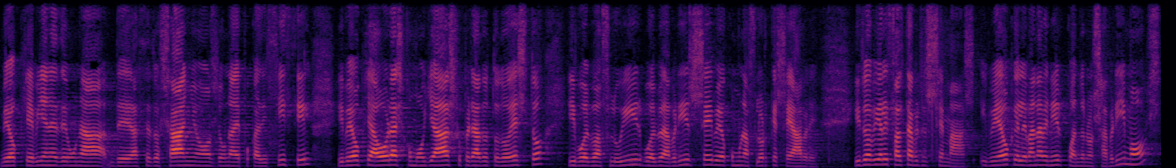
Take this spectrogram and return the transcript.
Veo que viene de, una, de hace dos años, de una época difícil, y veo que ahora es como ya ha superado todo esto y vuelve a fluir, vuelve a abrirse, y veo como una flor que se abre. Y todavía le falta abrirse más. Y veo que le van a venir cuando nos abrimos,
